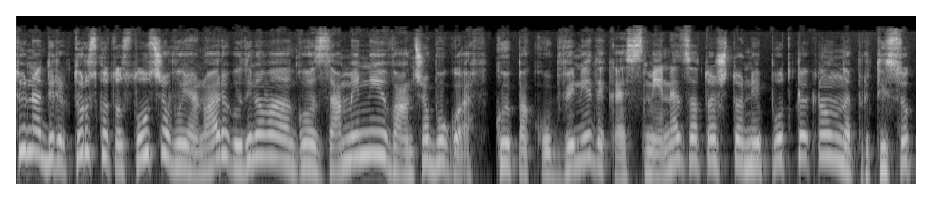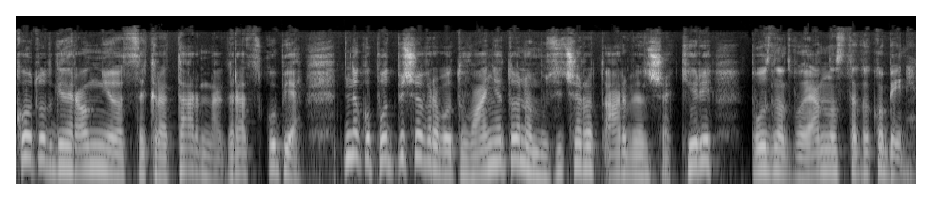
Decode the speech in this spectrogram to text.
Тој на директорското столче во јануари годинава го замени Ванча Богоев, кој пак обвини дека е сменет затоа што не подклекнал на притисокот од генералниот секретар на град Скопје него подпиша вработувањето на музичарот Арбен Шакири, познат во јавноста како Бени.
